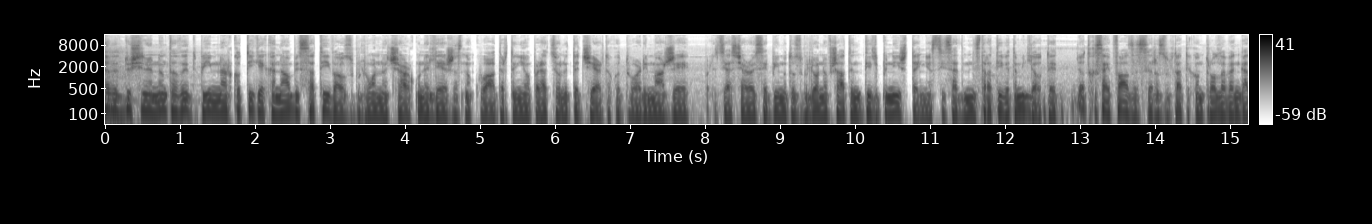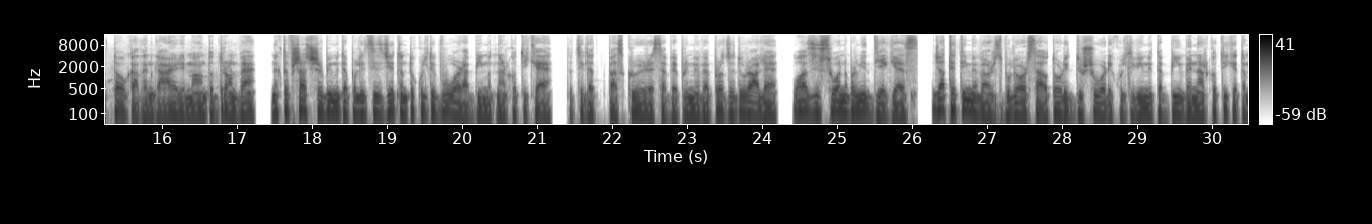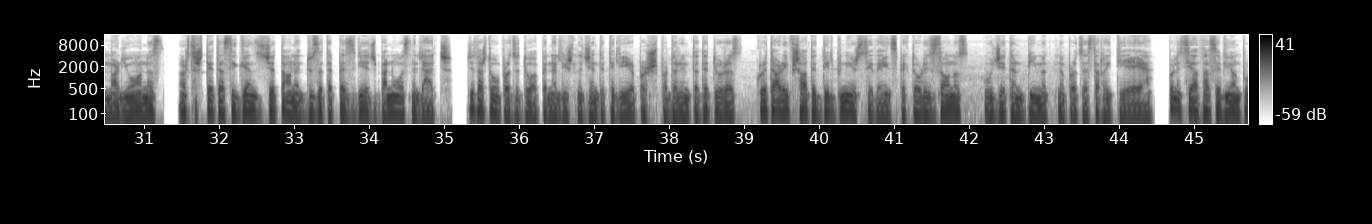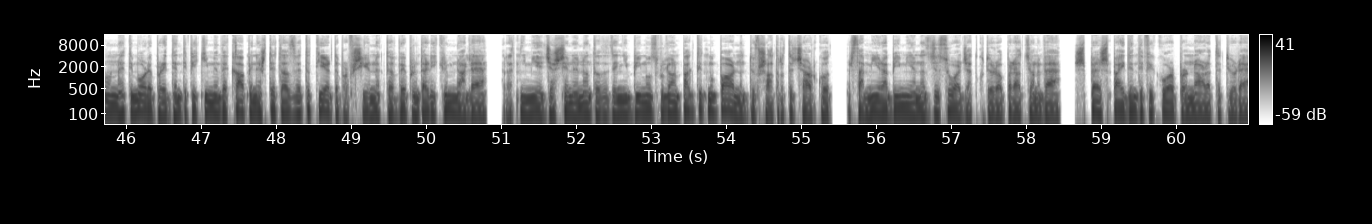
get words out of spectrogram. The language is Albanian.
Edhe 290 bimë narkotike kanabis sativa u zbuluan në qarkun e Lezhës në kuadër të një operacioni të gjerë të koduar Imazhi. Policia sqaroi se bimët u zbuluan në fshatin Dilbnisht të njësisë administrative të Milotit. Gjatë kësaj faze si rezultat i kontrolleve nga toka dhe nga ajri me anë të dronëve, Në këtë fshat shërbimet e policisë gjetën të kultivuara bimët narkotike, të cilat pas kryerjes së veprimeve procedurale u asgjësuan nëpërmjet djegies. Gjatë hetimeve është zbuluar se autori i dyshuar i kultivimit të bimëve narkotike të marijuanës është shtetasi Genc Gjetane, dyzet e pesë vjeç, banues në Laç. Gjithashtu u procedua penalisht në gjendje të lirë për shpërdorim të detyrës, kryetari i fshatit Dilbnisht si dhe inspektori i zonës, ku u gjetën bimët në proces të rritjes. Policia tha se vijon punën hetimore për identifikimin dhe kapjen e shtetasve të tjerë të përfshirë në këtë veprimtari kriminale. Rreth një mijë e gjashtëqind e nëntëdhjetë e një bimë u zbuluan pak ditë më parë në dy fshatra të qarkut, ndërsa mijëra bimë janë asgjësuar gjatë këtyre operacioneve, shpesh pa identifikuar pronarët e tyre.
